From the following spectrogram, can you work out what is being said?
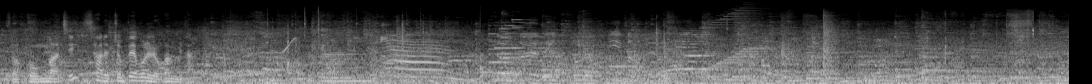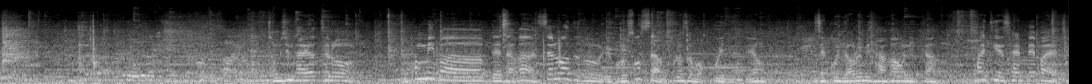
그래서 봄 맞이 살을 좀 빼보려고 합니다. 점심 다이어트로 현미밥에다가 샐러드도 일부러 소스 안 뿌려서 먹고 있는데요. 이제 곧 여름이 다가오니까 파이팅해서 살 빼봐야죠.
